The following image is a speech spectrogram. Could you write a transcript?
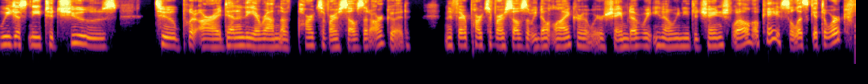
We just need to choose to put our identity around the parts of ourselves that are good and if there are parts of ourselves that we don't like or we're ashamed of, we, you know, we need to change. Well, okay, so let's get to work.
